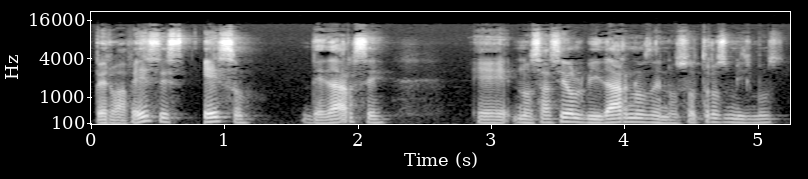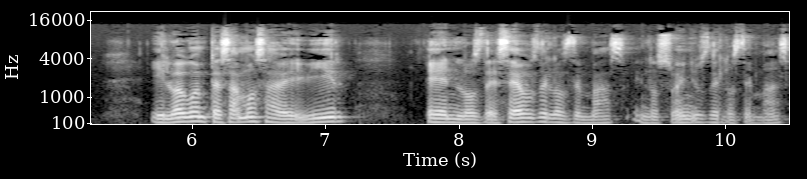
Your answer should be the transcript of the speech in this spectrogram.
Pero a veces eso de darse eh, nos hace olvidarnos de nosotros mismos y luego empezamos a vivir en los deseos de los demás, en los sueños de los demás,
